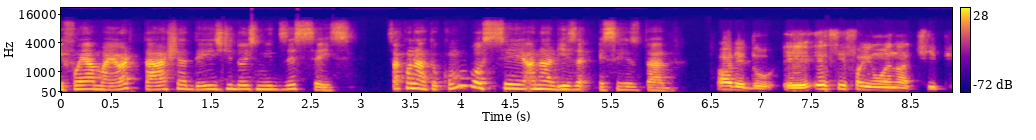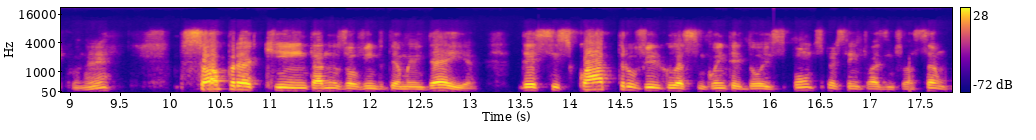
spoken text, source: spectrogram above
e foi a maior taxa desde 2016. Saconato, como você analisa esse resultado? Olha, Edu, esse foi um ano atípico, né? Só para quem está nos ouvindo ter uma ideia, desses 4,52 pontos percentuais de inflação,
